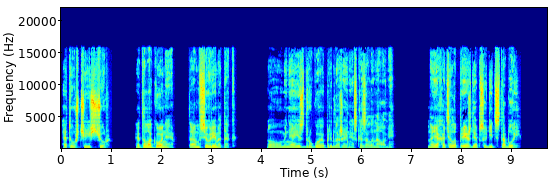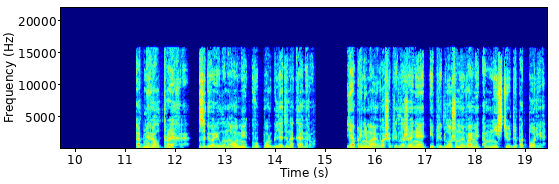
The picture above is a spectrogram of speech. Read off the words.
Это уж чересчур. Это Лакония. Там все время так. Но у меня есть другое предложение, сказала Наоми. Но я хотела прежде обсудить с тобой. Адмирал Треха, заговорила Наоми, в упор глядя на камеру. Я принимаю ваше предложение и предложенную вами амнистию для подполья.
